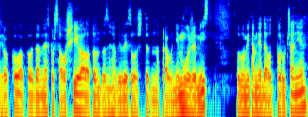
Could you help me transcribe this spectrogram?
rokov a povedal mi, najskôr sa ošíval a potom to z neho vyliezlo, že teda na právo nemôže ísť, lebo mi tam nedá odporúčanie.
